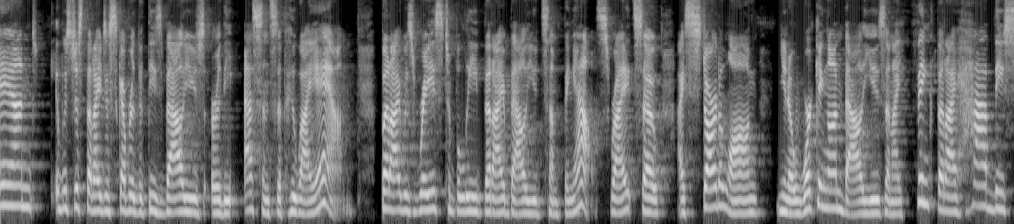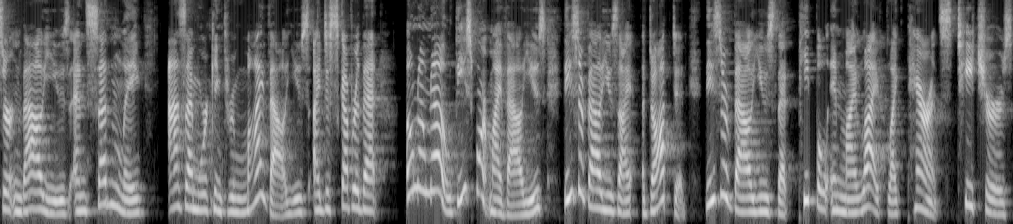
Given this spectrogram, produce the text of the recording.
And it was just that I discovered that these values are the essence of who I am. But I was raised to believe that I valued something else, right? So I start along, you know, working on values and I think that I have these certain values. And suddenly, as I'm working through my values, I discover that oh, no, no, these weren't my values. These are values I adopted. These are values that people in my life, like parents, teachers,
